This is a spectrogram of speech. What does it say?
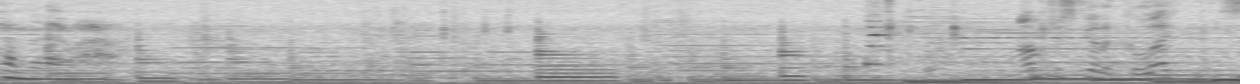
ทำอะไรวะ I'm just gonna collect this.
